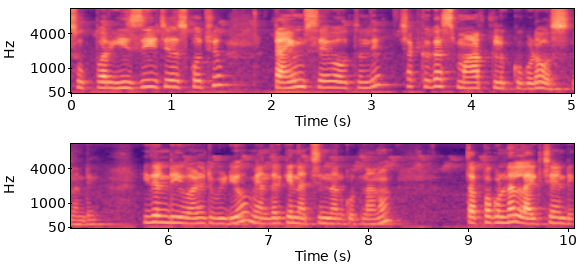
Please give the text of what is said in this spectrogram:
సూపర్ ఈజీ చేసుకోవచ్చు. టైం సేవ్ అవుతుంది. చక్కగా స్మార్ట్ లుక్ కూడా వస్తుందండి. ఇదండి ఇవాళ వీడియో. మీ అందరికీ నచ్చింది అనుకుంటున్నాను తప్పకుండా లైక్ చేయండి.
